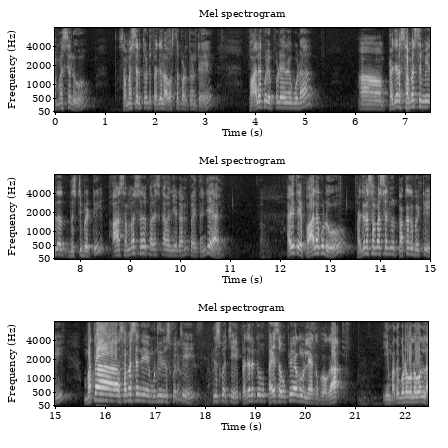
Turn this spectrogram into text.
సమస్యలు సమస్యలతోటి ప్రజలు అవస్థపడుతుంటే పాలకులు ఎప్పుడైనా కూడా ప్రజల సమస్య మీద దృష్టి పెట్టి ఆ సమస్యలు పరిష్కారం చేయడానికి ప్రయత్నం చేయాలి. అయితే పాలకుడు ప్రజల సమస్యలను పక్కకు పెట్టి మత సమస్యని ముందుకు తీసుకొచ్చి తీసుకొచ్చి ప్రజలకు పైసా ఉపయోగం లేకపోగా ఈ మత గొడవల వల్ల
